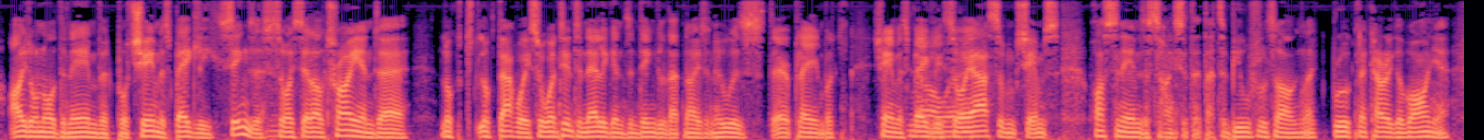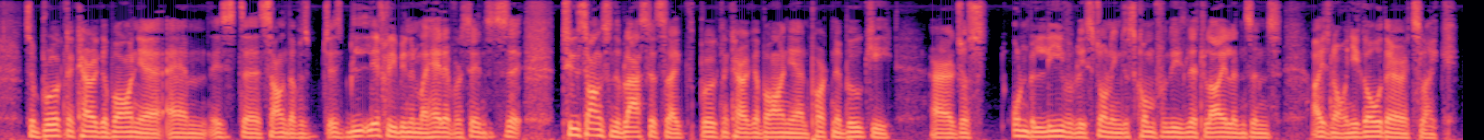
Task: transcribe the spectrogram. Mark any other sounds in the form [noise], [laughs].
I don't know the name of it, but Seamus Begley sings it. So I said I'll try and uh, look look that way. So I went into Nelligan's and Dingle that night, and who was there playing but Seamus No Begley. so. I asked him, Seamus, what's the name of the song? He said that that's a beautiful song, like Brooke na Carrigabanya. So Brooke na Carrigabanya um, is the song that was just literally been in my head ever since. Uh, two songs from the Blaskets, like Brooke na Carrigabanya and Port na bPúcaí, are just unbelievably stunning. Just come from these little islands, and I don't know when you go there, it's like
